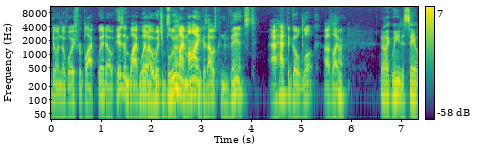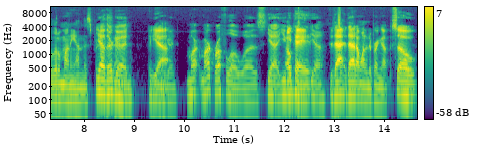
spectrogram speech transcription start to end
doing the voice for Black Widow isn't Black Widow, which blew not. my mind because I was convinced. I had to go look. I was like, They're like, we need to save a little money on this. Yeah, they're good. yeah. They're good. Mark, Mark Ruffalo was yeah. You could- Okay. yeah. That that I wanted to bring up. So,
